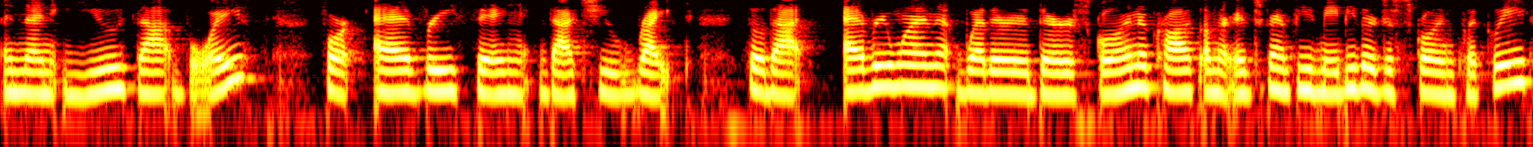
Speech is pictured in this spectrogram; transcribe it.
and then use that voice for everything that you write so that everyone whether they're scrolling across on their Instagram feed, maybe they're just scrolling quickly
